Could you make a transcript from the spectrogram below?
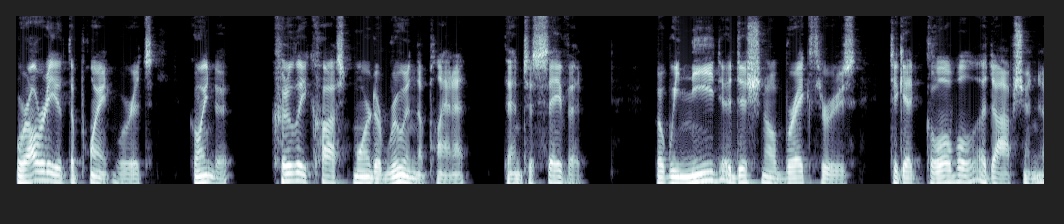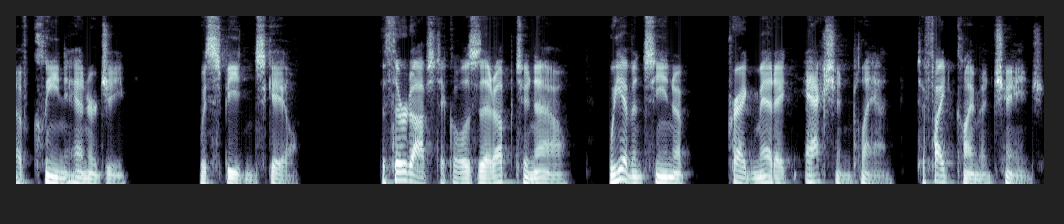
We're already at the point where it's going to clearly cost more to ruin the planet than to save it. But we need additional breakthroughs to get global adoption of clean energy with speed and scale. The third obstacle is that up to now, we haven't seen a pragmatic action plan to fight climate change.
